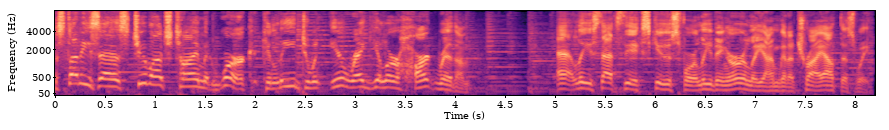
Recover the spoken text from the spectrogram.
The study says too much time at work can lead to an irregular heart rhythm. At least that's the excuse for leaving early I'm going to try out this week.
